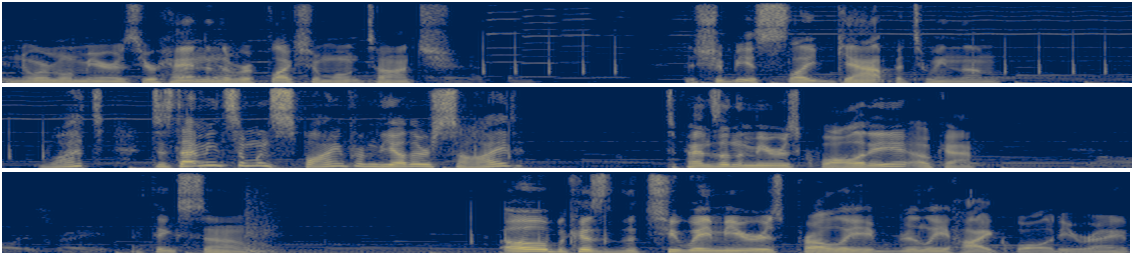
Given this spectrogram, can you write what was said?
In normal mirrors, your hand and the reflection won't touch. There should be a slight gap between them. What? Does that mean someone's spying from the other side? Depends on the mirror's quality? Okay. I think so. Oh, because the two-way mirror is probably really high quality, right?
